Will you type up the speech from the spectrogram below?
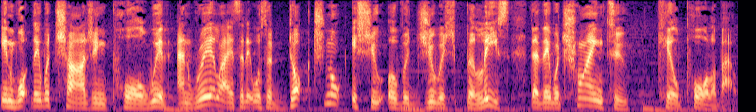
in what they were charging Paul with and realized that it was a doctrinal issue over Jewish beliefs that they were trying to kill Paul about.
